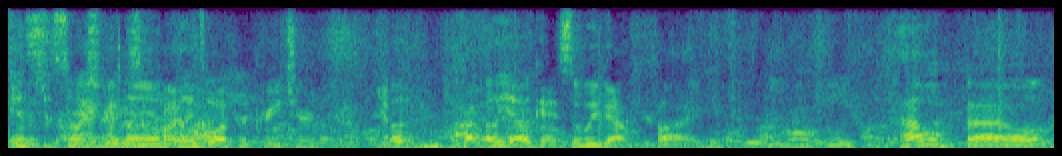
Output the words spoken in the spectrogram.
instant sorcery land, planeswalker creature. Oh, oh yeah, okay, so we've got five. How about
